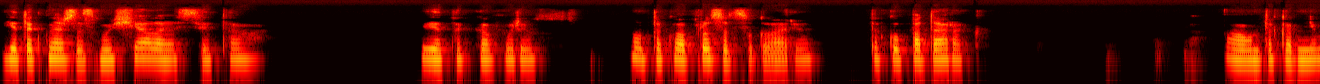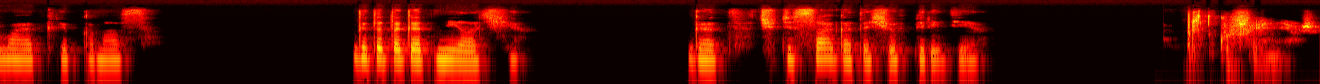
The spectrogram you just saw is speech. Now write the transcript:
Я так, знаешь, засмущалась этого. Я так говорю, ну, так вопрос отцу говорю. Такой подарок. А он так обнимает крепко нас. Говорит, это, говорит, мелочи. Говорит, чудеса, говорит, еще впереди. предвкушение уже.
